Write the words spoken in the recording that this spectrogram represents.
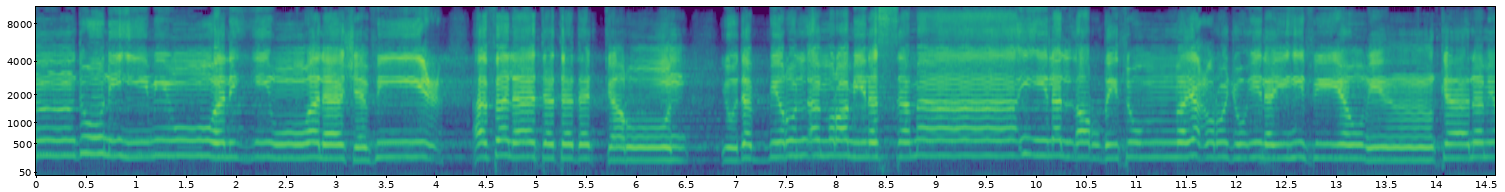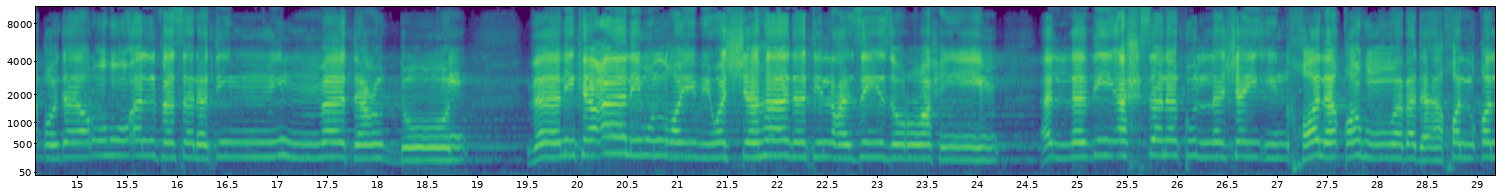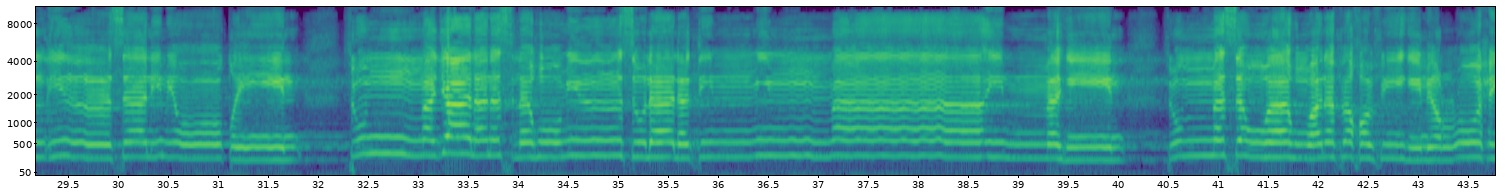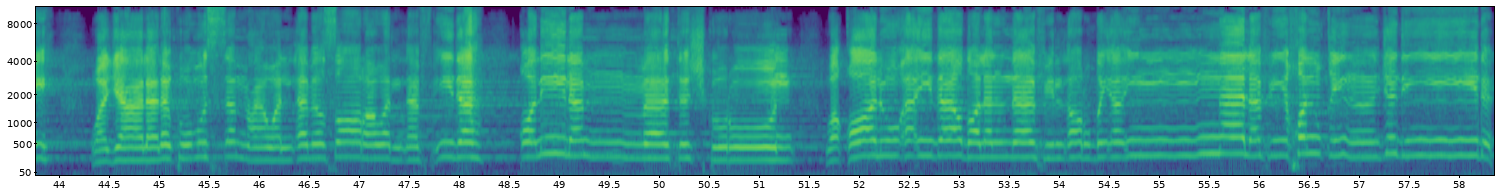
دونه من ولي ولا شفيع. أفلا تتذكرون؟ يدبر الأمر من السماء إلى الأرض ثم يعرج إليه في يوم كان مقداره ألف سنة مما تعدون. ذلك عالم الغيب والشهادة العزيز الرحيم. الذي أحسن كل شيء خلقه وبدأ خلق الإنسان من طين. ثم جعل نسله من سلالة من ماء مهين. ثم سواه ونفخ فيه من روحه وجعل لكم السمع والأبصار والأفئدة قليلا ما تشكرون. وقالوا أئذا ضللنا في الأرض أئنا لفي خلق جديد.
